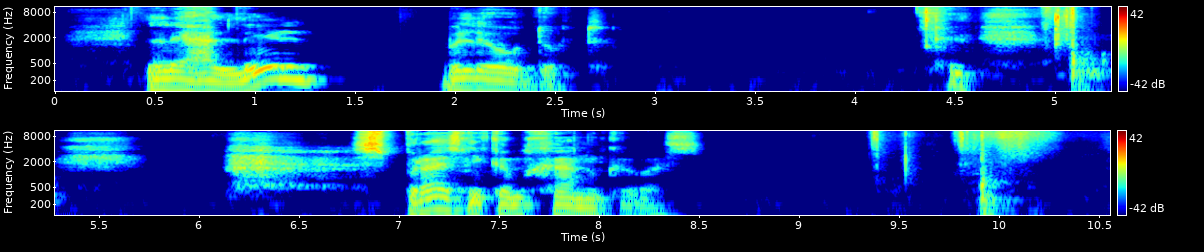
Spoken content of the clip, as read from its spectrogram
Леалель Блеодот. С праздником Ханука вас!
